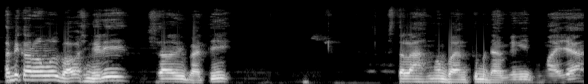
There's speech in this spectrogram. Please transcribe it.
Tapi kalau menurut Bapak sendiri secara pribadi setelah membantu mendampingi Bu Maya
